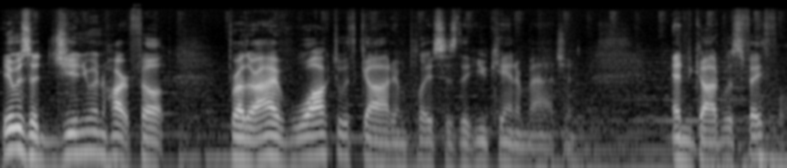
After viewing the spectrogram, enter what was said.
It was a genuine, heartfelt, brother, I've walked with God in places that you can't imagine. And God was faithful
